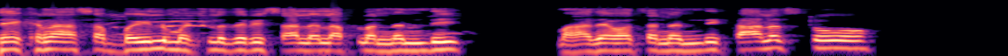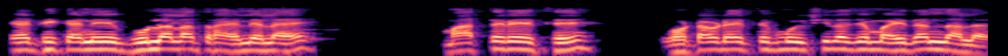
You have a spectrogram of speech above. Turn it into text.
देखना असा बैल म्हटलं तरी चालेल आपला नंदी महादेवाचा नंदी. कालच तो या ठिकाणी गुलालात राहिलेला आहे. मातेरे येथे घोटावड्या येथे मुळशीला जे मैदान झालं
